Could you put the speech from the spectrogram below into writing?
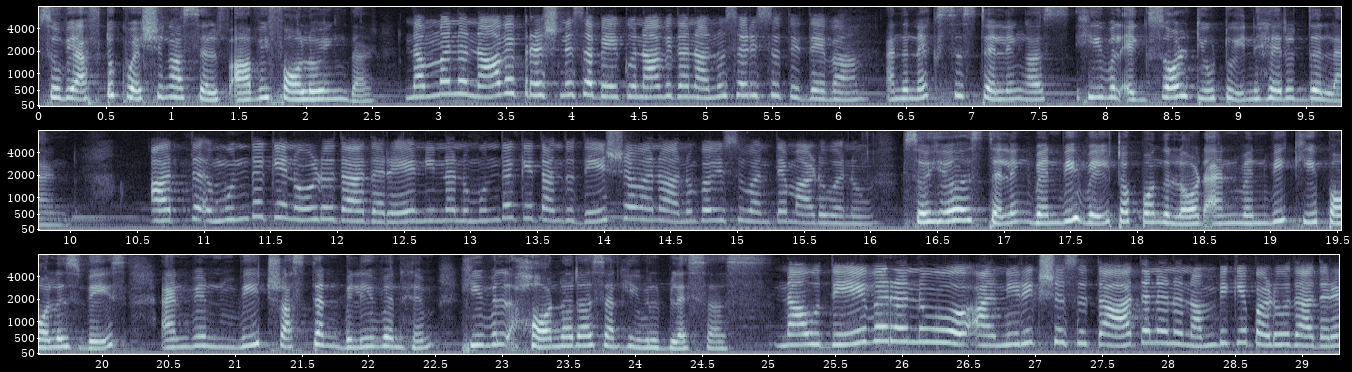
So we have to question our self are we following that ನಮ್ಮನ್ನು ನಾವೇ ಪ್ರಶ್ನಿಸಬೇಕು ನಾವು ಇದನ್ನು ಅನುಸರಿಸುತ್ತಿದ್ದೇವಾ? And the next is telling us he will exalt you to inherit the land ಅತ್ತ ಮುಂದಕ್ಕೆ ನೋಡುವುದಾದರೆ ನಿನ್ನನ್ನು ಮುಂದಕ್ಕೆ ತಂದು ದೇಶವನ್ನು ಅನುಭವಿಸುವಂತೆ ಮಾಡುವನು So here is telling when we wait upon the Lord and when we keep all His ways and when we trust and believe in Him, He will honor us and He will bless us. ನಾವು ದೇವರನ್ನು ಆ, ನಿರೀಕ್ಷಿಸುತ್ತಾ ಆತನನ್ನು ನಂಬಿಕೆ ಪಡುವುದಾದರೆ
